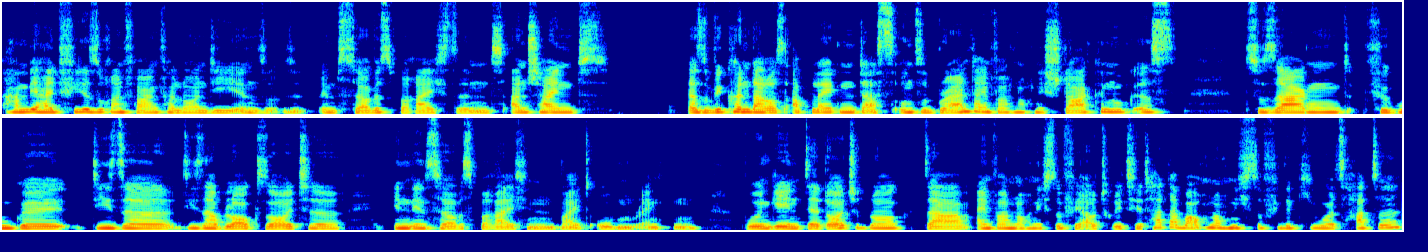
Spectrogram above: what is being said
haben wir halt viele Suchanfragen verloren, die in, im Servicebereich sind. Anscheinend, also wir können daraus ableiten, dass unsere Brand einfach noch nicht stark genug ist, zu sagen, für Google, diese, dieser Blog sollte in den Servicebereichen weit oben ranken wohingehend der deutsche Blog da einfach noch nicht so viel Autorität hat, aber auch noch nicht so viele Keywords hatte,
